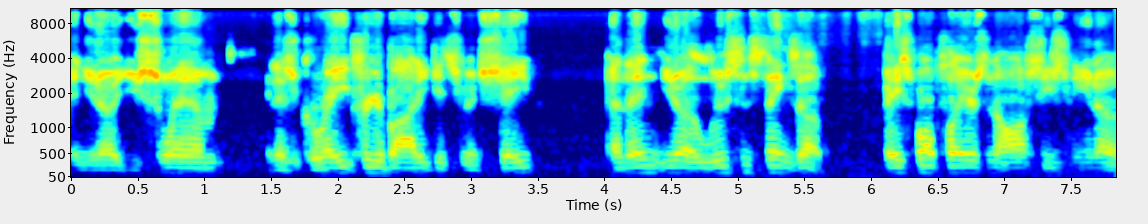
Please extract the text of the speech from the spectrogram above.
and you know you swim, and it's great for your body, gets you in shape, and then you know it loosens things up. Baseball players in the off season, you know,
